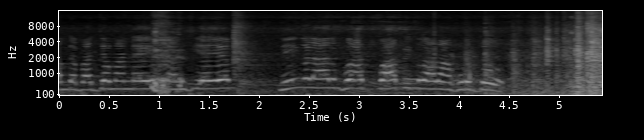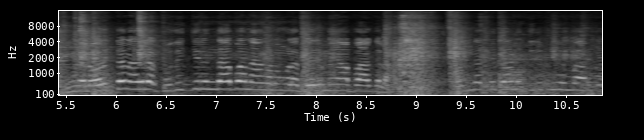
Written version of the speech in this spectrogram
அந்த பச்சை மண்ணையும் அரிசியையும் நீங்கள் யாரும் கொடுத்து. நீங்கள் ஒருத்தன் அதுல குதிச்சிருந்தாப்பா நாங்கள் உங்களை பெருமையா பார்க்கலாம். என்னத்துக்கான திருப்பியும் பாருங்க?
